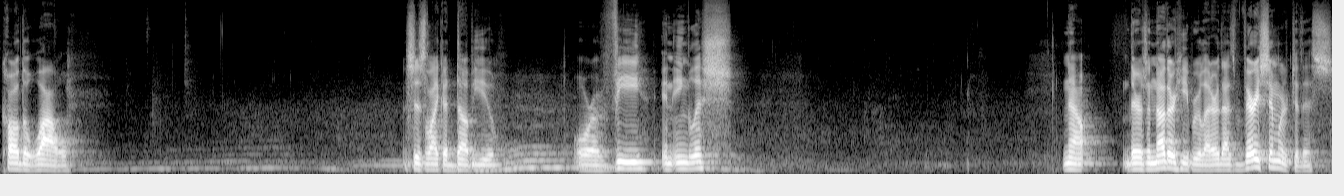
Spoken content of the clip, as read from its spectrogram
called the waw. This is like a W or a V in English. Now, there's another Hebrew letter that's very similar to this.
